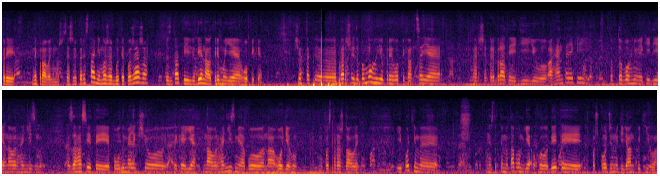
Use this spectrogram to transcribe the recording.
при неправильному все ж використанні може бути пожежа, в результаті людина отримує опіки. Щоб так е, першою допомогою при опіках це є перше прибрати дію агента, який, тобто вогню, який діє на організм, загасити полум'я, якщо таке є на організмі або на одягу постраждалих. І потім е, наступним етапом є охолодити пошкоджену ділянку тіла.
